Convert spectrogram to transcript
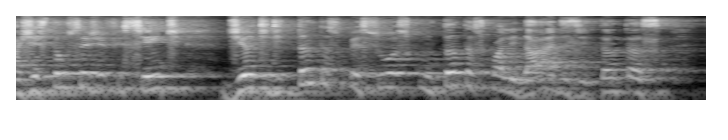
a gestão seja eficiente diante de tantas pessoas com tantas qualidades e tantas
